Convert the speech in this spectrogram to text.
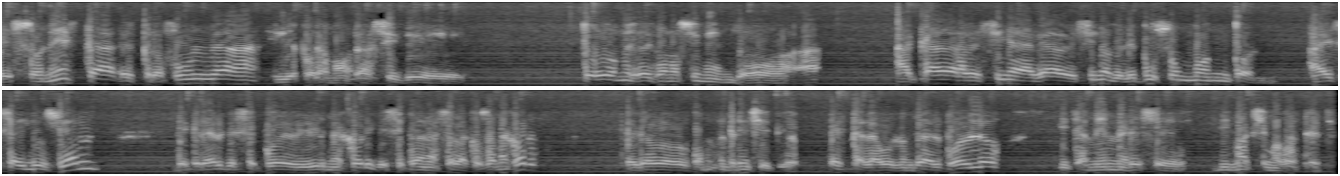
es honesta, es profunda y es por amor, así que todo mi reconocimiento a, cada vecina y a cada vecino que le puso un montón a esa ilusión de creer que se puede vivir mejor y que se pueden hacer las cosas mejor, pero como en principio, esta es la voluntad del pueblo y también merece mi máximo respeto.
